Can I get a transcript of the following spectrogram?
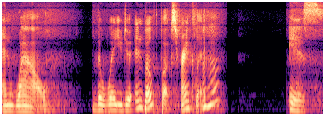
And wow, the way you do it in both books, frankly, mm-hmm. is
